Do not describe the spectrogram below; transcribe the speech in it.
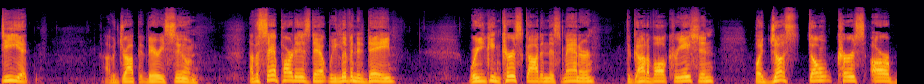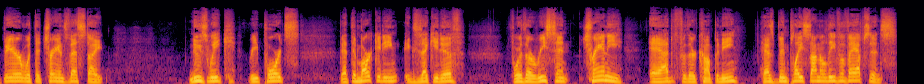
D it I would drop it very soon. Now, the sad part is that we live in a day where you can curse God in this manner, the God of all creation, but just don't curse our bear with a transvestite. Newsweek reports that the marketing executive for the recent tranny ad for their company has been placed on a leave of absence,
